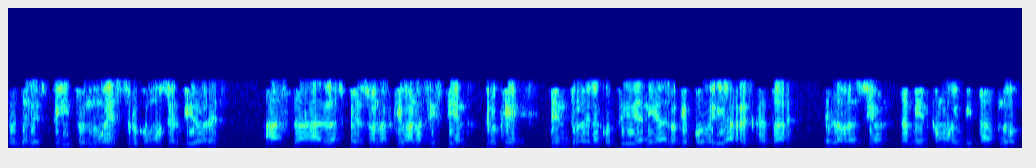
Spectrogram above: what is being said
desde el Espíritu nuestro como servidores hasta las personas que van asistiendo. Creo que dentro de la cotidianidad lo que podría rescatar es la oración, también como invitando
